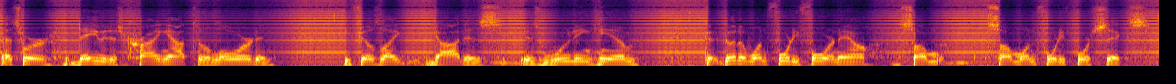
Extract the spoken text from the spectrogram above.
that's where David is crying out to the Lord and he feels like God is is wounding him. Go, go to 144 now. Psalm Psalm 144 6.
